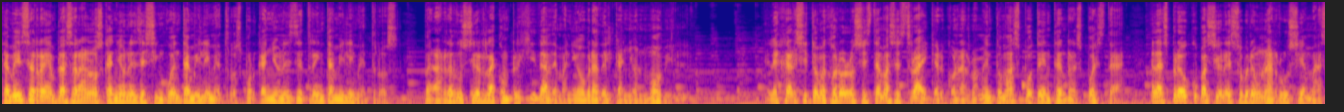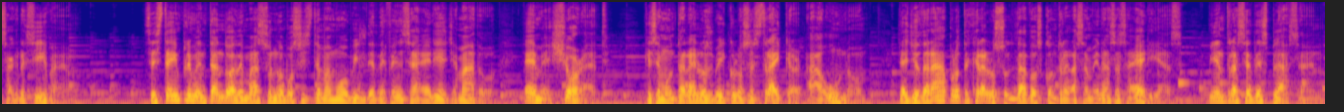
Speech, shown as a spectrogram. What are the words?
También se reemplazarán los cañones de 50 milímetros por cañones de 30 milímetros para reducir la complejidad de maniobra del cañón móvil. El ejército mejoró los sistemas Striker con armamento más potente en respuesta a las preocupaciones sobre una Rusia más agresiva. Se está implementando además un nuevo sistema móvil de defensa aérea llamado M-SHORAD, que se montará en los vehículos Striker A1 y ayudará a proteger a los soldados contra las amenazas aéreas mientras se desplazan.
